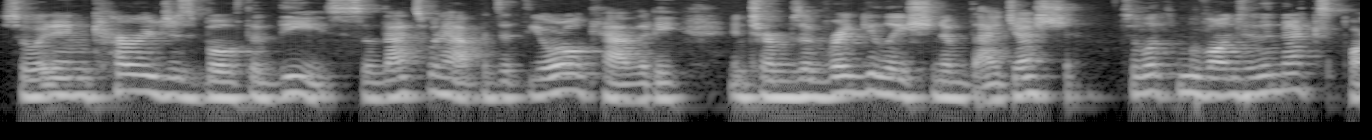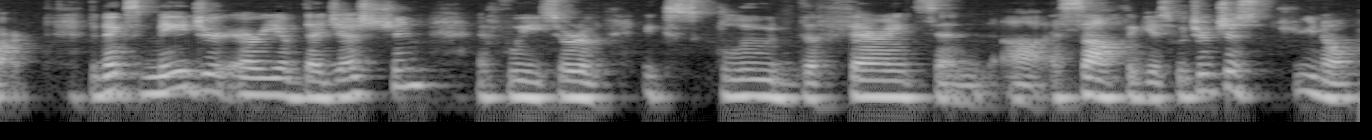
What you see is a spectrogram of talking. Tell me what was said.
So it encourages both of these. So that's what happens at the oral cavity in terms of regulation of digestion. So let's move on to the next part. The next major area of digestion, if we sort of exclude the pharynx and uh, esophagus, which are just, you know,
